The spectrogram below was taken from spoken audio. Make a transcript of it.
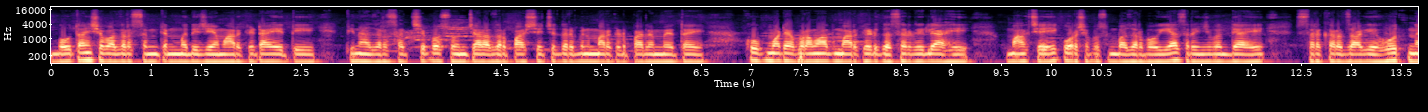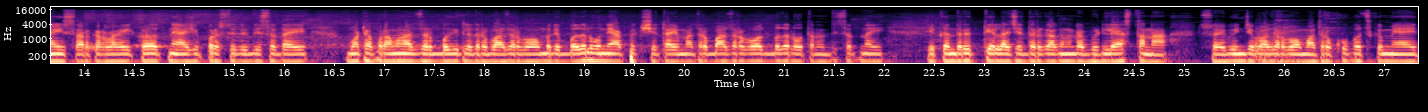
बहुतांश बाजार समित्यांमध्ये जे मार्केट आहे ते तीन हजार सातशेपासून चार हजार पाचशेच्या दरम्यान मार्केट पाहायला मिळत आहे. खूप मोठ्या प्रमाणात मार्केट घसरलेले आहे. मागच्या एक वर्षापासून बाजारभाव याच रेंजमध्ये आहे. सरकार जागे होत नाही सरकारला काही कळत नाही अशी परिस्थिती दिसत आहे. मोठ्या प्रमाणात जर बघितलं तर बाजारभावामध्ये बदल होणे अपेक्षित आहे. मात्र बाजारभावात बदल होताना दिसत नाही. एकंदरीत तेलाचे दर गागणाला भिडले असताना सोयाबीनचे बाजारभाव मात्र खूपच कमी आहेत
